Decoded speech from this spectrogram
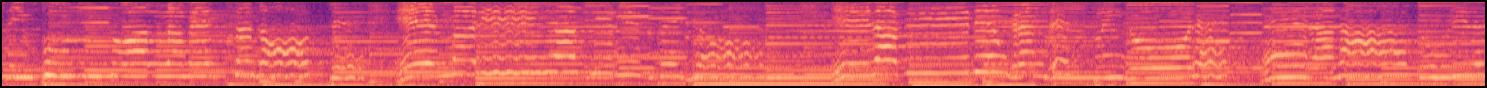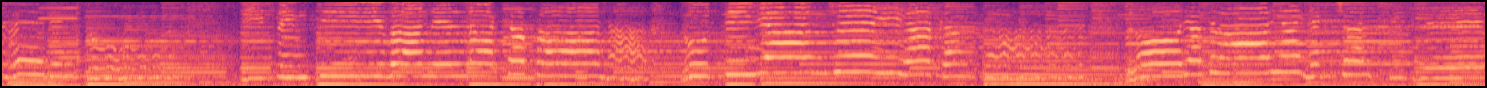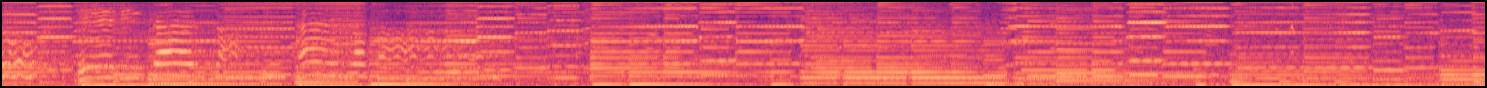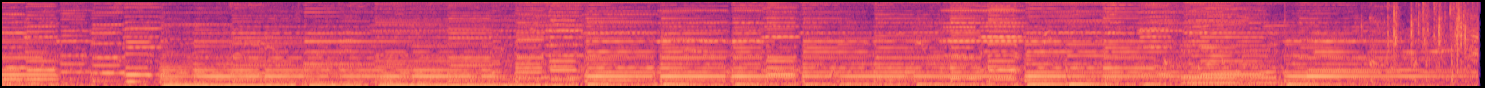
chiuse in punto alla mezzanotte e Maria si risvegliò. E la vide un grande splendore, era nato il Redentore, si sentiva nella capanna tutti gli angeli a cantare, gloria, gloria in excelsis Deo.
